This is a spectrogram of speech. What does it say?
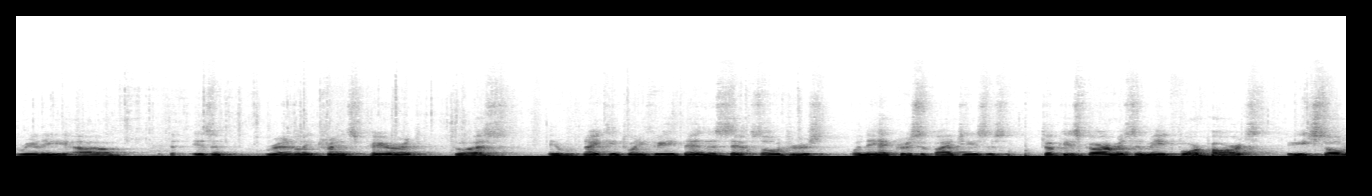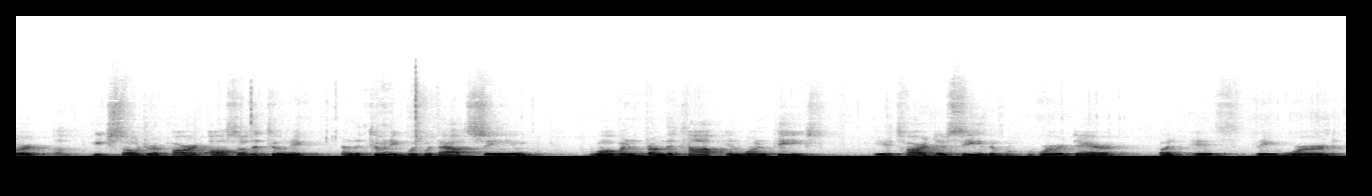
really. Uh, isn't readily transparent to us. In 1923, then the soldiers, when they had crucified Jesus, took his garments and made four parts, to each soldier, each soldier a part, also the tunic. And the tunic was without seam, woven from the top in one piece. It's hard to see the word there, but it's the word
